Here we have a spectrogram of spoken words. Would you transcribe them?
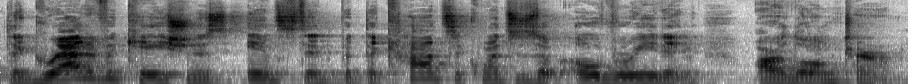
the gratification is instant, but the consequences of overeating are long term.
